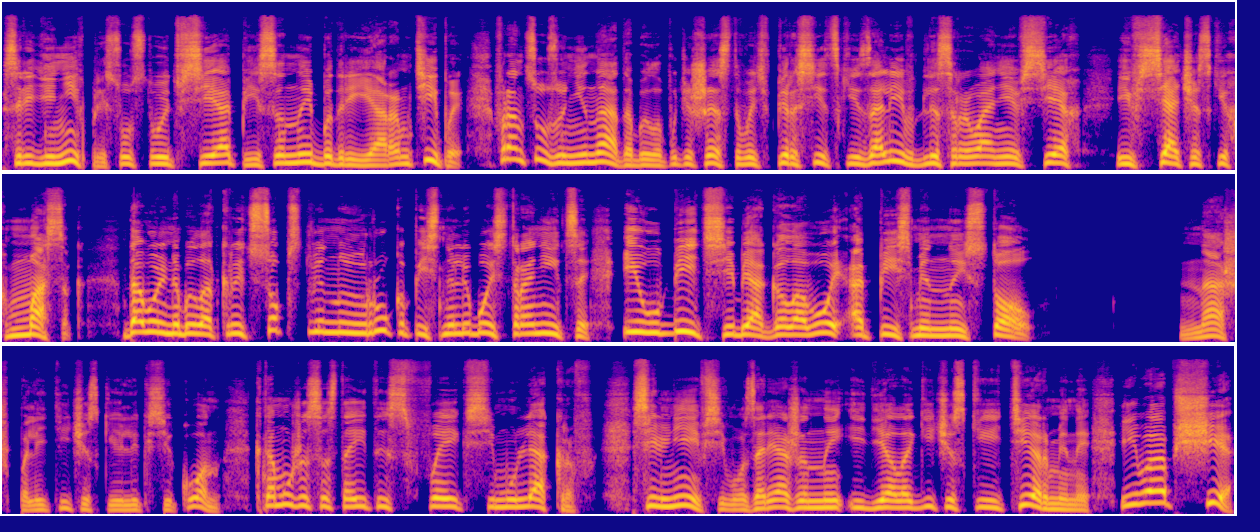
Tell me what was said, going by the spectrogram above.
Среди них присутствуют все описанные Бодрияром типы. Французу не надо было путешествовать в Персидский залив для срывания всех и всяческих масок. Довольно было открыть собственную рукопись на любой странице и убить себя головой о письменный стол. Наш политический лексикон, к тому же, состоит из фейк-симулякров, сильнее всего заряженные идеологические термины и вообще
